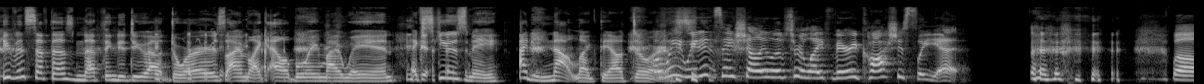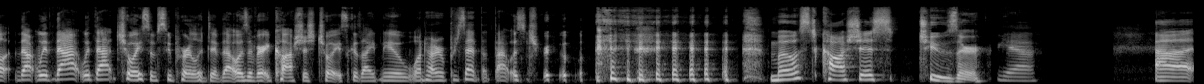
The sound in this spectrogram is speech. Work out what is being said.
Even stuff that has nothing to do outdoors, I'm like elbowing my way in. Excuse me, I do not like the outdoors. Oh, wait, we didn't say Shelly lives her life very cautiously yet. well, that with that with that choice of superlative, that was a very cautious choice because I knew 100% that that was true. Most cautious chooser. yeah. Uh,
